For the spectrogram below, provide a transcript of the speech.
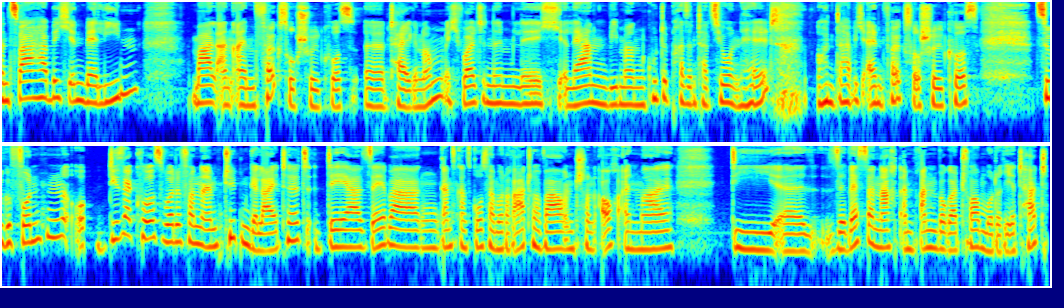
Und zwar habe ich in Berlin mal an einem Volkshochschulkurs äh, teilgenommen. Ich wollte nämlich lernen, wie man gute Präsentationen hält. Und da habe ich einen Volkshochschulkurs zu gefunden. Und dieser Kurs wurde von einem Typen geleitet, der selber ein ganz, ganz großer Moderator war und schon auch einmal die äh, Silvesternacht am Brandenburger Tor moderiert hat.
